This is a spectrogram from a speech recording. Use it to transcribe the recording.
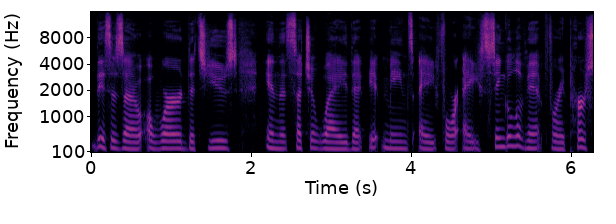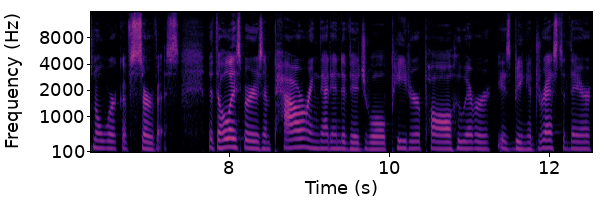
This is a, a word that's used in such a way that it means a for a single event for a personal work of service. That the Holy Spirit is empowering that individual, Peter, Paul, whoever is being addressed there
